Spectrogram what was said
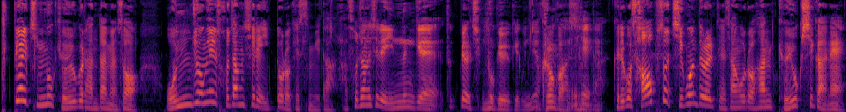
특별 직무 교육을 한다면서 온종일 소장실에 있도록 했습니다. 아, 소장실에 있는 게 특별 직무 교육이군요. 그런 것 같습니다. 예. 그리고 사업소 직원들을 대상으로 한 교육 시간에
